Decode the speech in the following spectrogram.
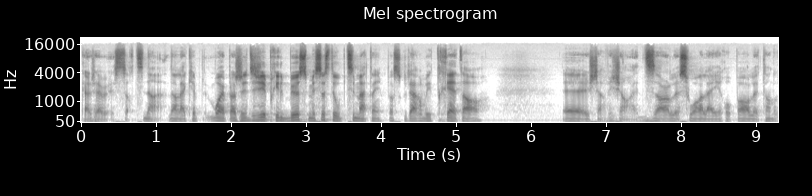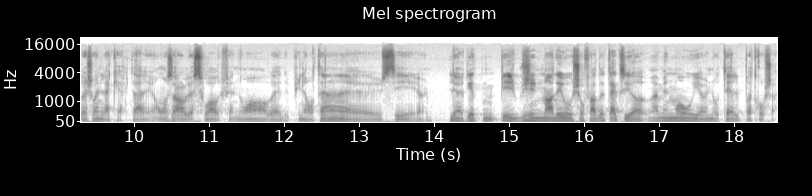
quand j'avais sorti dans, dans la capitale ouais parce que j'ai dit j'ai pris le bus mais ça c'était au petit matin parce que j'étais arrivé très tard euh, je suis arrivé genre à 10 h le soir à l'aéroport, le temps de rejoindre la capitale. 11 h le soir, il fait noir euh, depuis longtemps. Euh, c'est euh, le rythme. Puis j'ai demandé au chauffeur de taxi Ah, amène-moi où il y a un hôtel pas trop cher.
